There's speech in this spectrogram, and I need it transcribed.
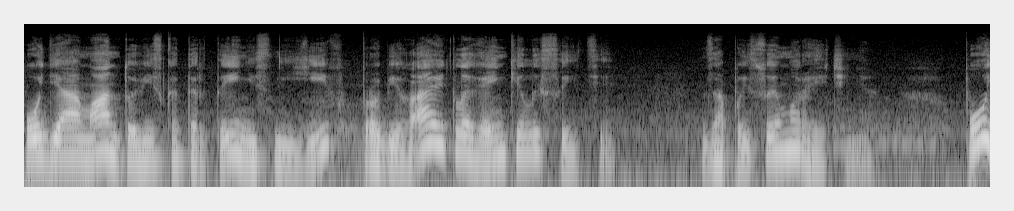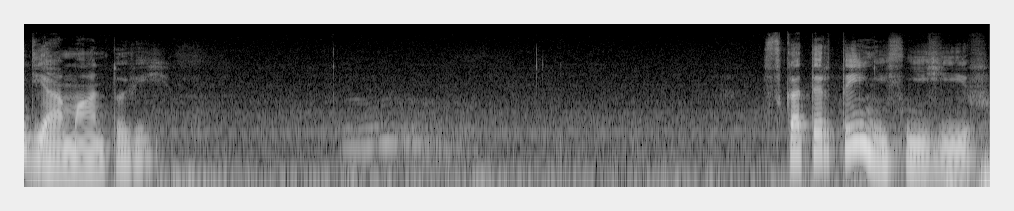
По діамантовій скатертині снігів пробігають легенькі лисиці. Записуємо речення. По діамантовій. Скатертині снігів.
